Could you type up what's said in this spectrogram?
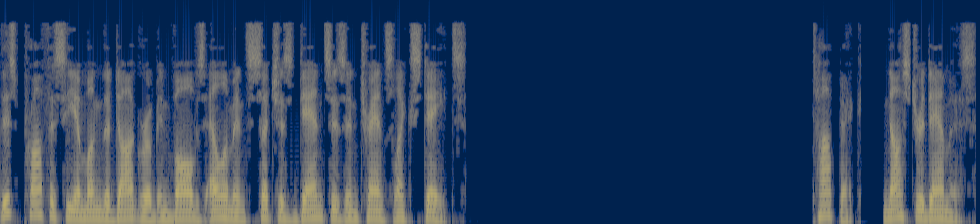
This prophecy among the Dogrib involves elements such as dances and trance-like states. Nostradamus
